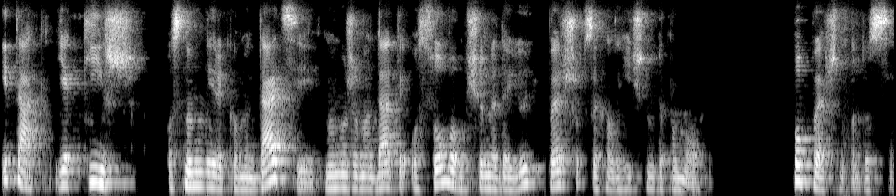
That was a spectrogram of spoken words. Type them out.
І так, які ж основні рекомендації ми можемо дати особам, що надають першу психологічну допомогу? По-перше, до все,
